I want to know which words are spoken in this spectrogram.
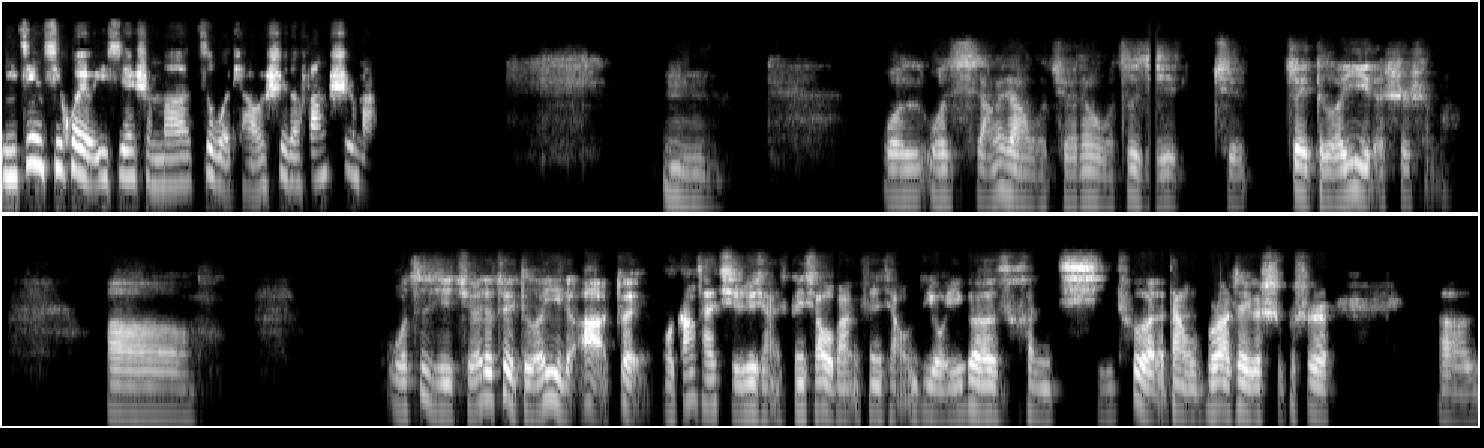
你近期会有一些什么自我调试的方式吗？嗯，我我想想，我觉得我自己去最得意的是什么？哦。我自己觉得最得意的啊，对我刚才其实就想跟小伙伴们分享，我有一个很奇特的，但我不知道这个是不是呃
